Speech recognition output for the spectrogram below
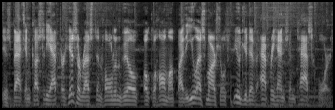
is back in custody after his arrest in Holdenville, Oklahoma by the U.S. Marshals Fugitive Apprehension Task Force.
